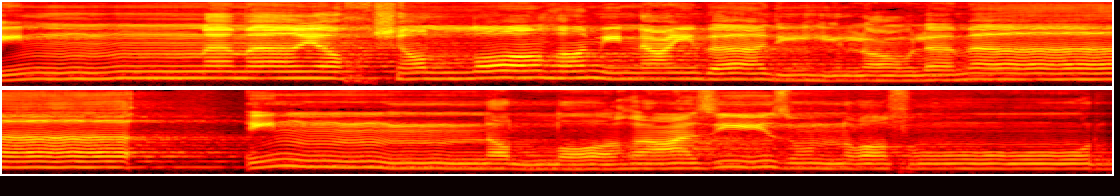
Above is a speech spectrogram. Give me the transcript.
إنما يخشى الله من عباده العلماء. إن الله عزيز غفور.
